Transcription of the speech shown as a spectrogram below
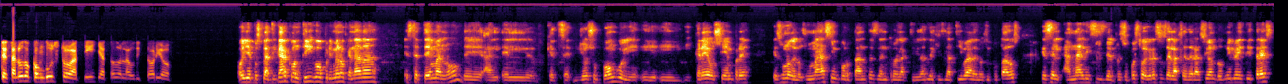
te saludo con gusto a ti y a todo el auditorio Oye, pues platicar contigo, primero que nada, este tema, ¿no? De el que yo supongo y, creo siempre es uno de los más importantes dentro de la actividad legislativa de los diputados, que es el análisis del presupuesto de egresos de la Federación 2023,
